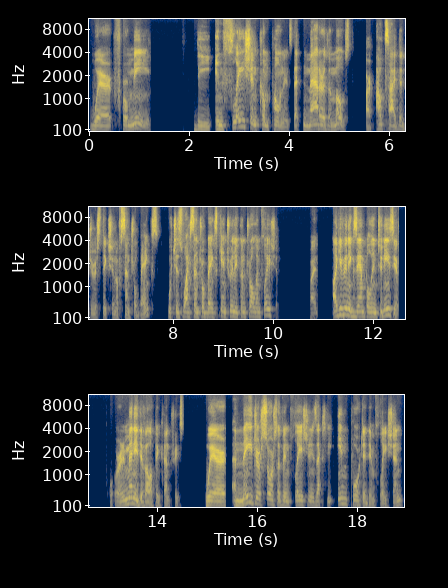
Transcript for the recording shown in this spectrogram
where, for me, the inflation components that matter the most are outside the jurisdiction of central banks, which is why central banks can't really control inflation. Right? I'll give you an example in Tunisia or in many developing countries where a major source of inflation is actually imported inflation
